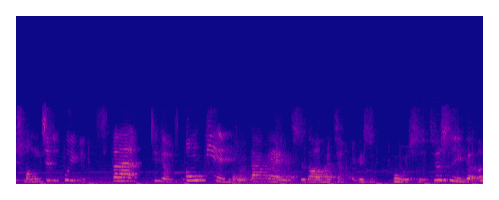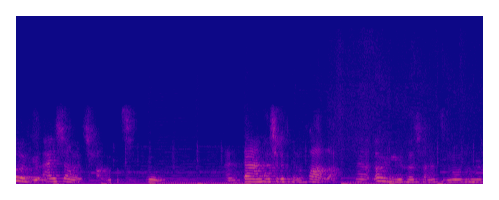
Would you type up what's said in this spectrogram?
从这个绘本翻这个封面，你就大概知道它讲了一个什么故事，就是一个鳄鱼爱上了长颈鹿。嗯，当然它是个童话了。那鳄鱼和长颈鹿它们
